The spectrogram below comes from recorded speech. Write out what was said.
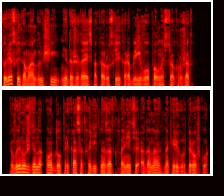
турецкий командующий, не дожидаясь, пока русские корабли его полностью окружат, вынужденно отдал приказ отходить назад к планете Адана на перегруппировку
